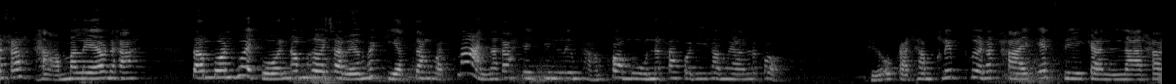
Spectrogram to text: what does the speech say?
นะคะ ถามมาแล้วนะคะตำบลห้วยโกนอำเภอเฉลิมพระเกียรติจังหวัดน่านนะคะยายจินลืมถามข้อมูลนะคะ พอดีทำงานแล้วก็ ถือโอกาสทำคลิปเพื่อทักทาย FC กันนะคะ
